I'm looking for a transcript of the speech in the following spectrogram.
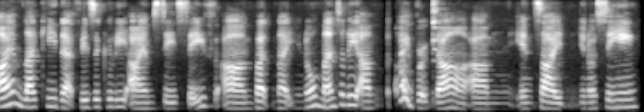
I am lucky that physically I am stay safe. Um, but like you know, mentally I'm quite broke down. Um, inside, you know, seeing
